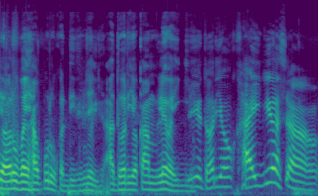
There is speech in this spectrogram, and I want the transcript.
જો હરુભાઈ હાવ પૂરું કરી દીધું જોઈ લો આ ધોરિયો કામ લેવાઈ ગયું. એ ધોરિયો ખાઈ ગયો છું.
